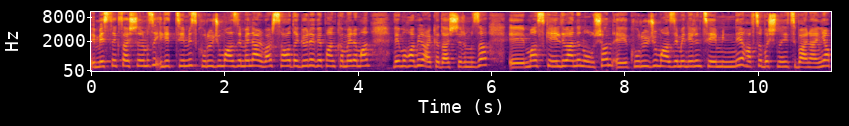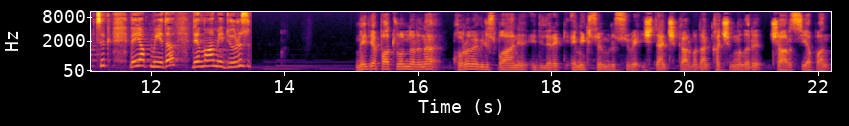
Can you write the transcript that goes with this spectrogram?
e, meslektaşlarımıza ilettiğimiz koruyucu malzemeler var. Sahada görev yapan kameraman ve muhabir arkadaşlarımıza e, maske eldivenden oluşan e, koruyucu malzemelerin teminini hafta başından itibaren yaptık ve yapmaya da devam ediyoruz. Medya patronlarına koronavirüs bahane edilerek emek sömürüsü ve işten çıkarmadan kaçınmaları çağrısı yapan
